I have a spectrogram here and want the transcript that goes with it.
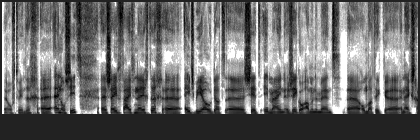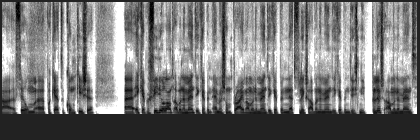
Eh, of 20. Eh Enel Seat, eh 7,95. Eh, HBO, dat eh, zit in mijn Ziggo abonnement. eh, omdat ik eh, een extra filmpakket kon kiezen. Uh, ik heb een Videoland abonnement, ik heb een Amazon Prime abonnement, ik heb een Netflix abonnement, ik heb een Disney Plus abonnement.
